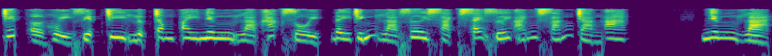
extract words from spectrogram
Chết ở hủy diệt chi lực trong tay nhưng là khác rồi, đây chính là rơi sạch sẽ dưới ánh sáng chàng A. Nhưng là,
